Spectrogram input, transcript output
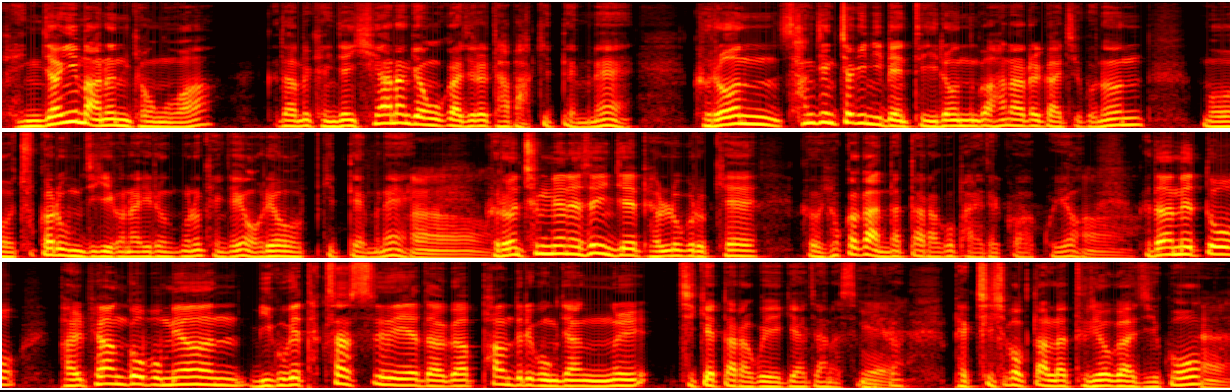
굉장히 많은 경우와 그다음에 굉장히 희한한 경우까지를 다 봤기 때문에 그런 상징적인 이벤트 이런 거 하나를 가지고는 뭐 주가를 움직이거나 이런 거는 굉장히 어렵기 때문에 어. 그런 측면에서 이제 별로 그렇게 그 효과가 안 났다라고 봐야 될 것 같고요. 어. 그 다음에 또 발표한 거 보면 미국의 텍사스에다가 파운드리 공장을 짓겠다라고 얘기하지 않았습니까? 예. 170억 달러 들여가지고 예.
